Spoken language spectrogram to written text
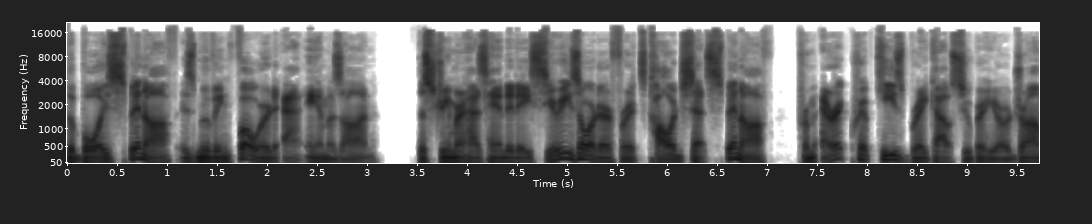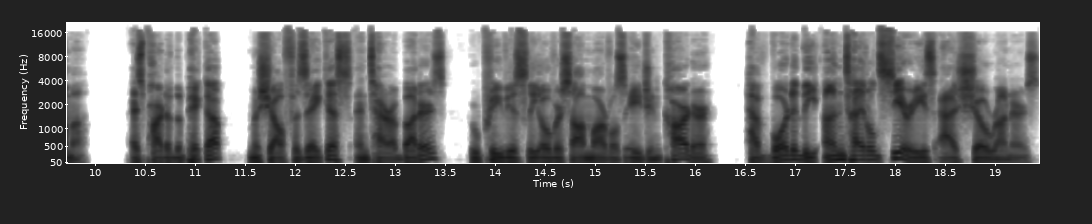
The Boys spinoff is moving forward at Amazon. The streamer has handed a series order for its college set spinoff from Eric Kripke's breakout superhero drama. As part of the pickup, Michelle Fazekas and Tara Butters, who previously oversaw Marvel's Agent Carter, have boarded the Untitled series as showrunners.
